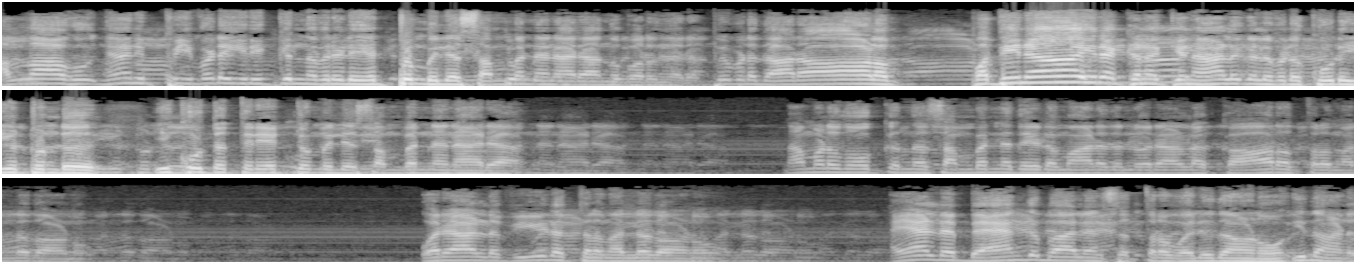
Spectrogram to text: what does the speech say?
അള്ളാഹു ഞാനിപ്പോ ഇവിടെ ഇരിക്കുന്നവരുടെ ഏറ്റവും വലിയ സമ്പന്നനാരാന്ന് പറഞ്ഞുതരാം. ഇപ്പൊ ഇവിടെ ധാരാളം പതിനായിരക്കണക്കിന് ആളുകൾ ഇവിടെ കൂടിയിട്ടുണ്ട്. ഈ കൂട്ടത്തിൽ ഏറ്റവും വലിയ സമ്പന്നനാരാ? നമ്മൾ നോക്കുന്ന സമ്പന്നതയുടെ മാനദണ്ഡം ഒരാളുടെ കാർ എത്ര നല്ലതാണോ? ഒരാളുടെ വീട് എത്ര നല്ലതാണോ? അയാളുടെ ബാങ്ക് ബാലൻസ് എത്ര വലുതാണോ? ഇതാണ്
